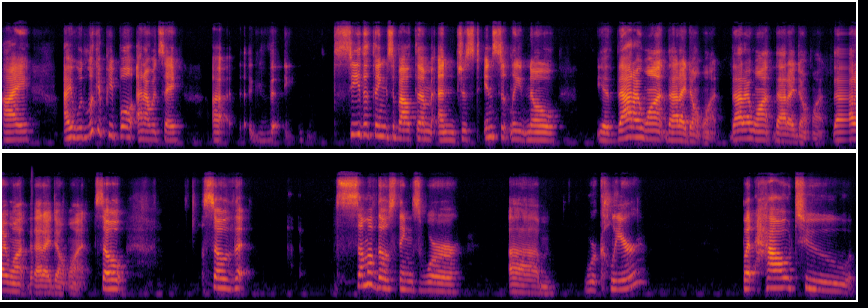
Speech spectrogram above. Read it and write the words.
I I would look at people and I would say, uh, see the things about them and just instantly know, yeah, that I want, that I don't want, that I want, that I don't want, that I want, that I don't want. So, so that some of those things were um, were clear, but how to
